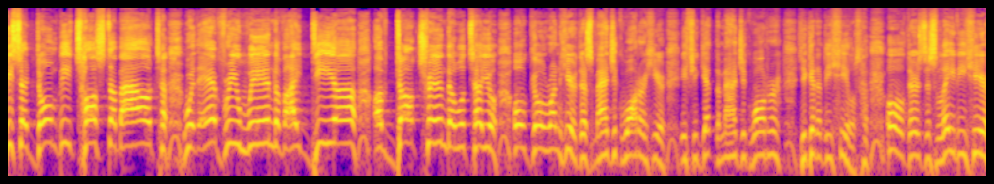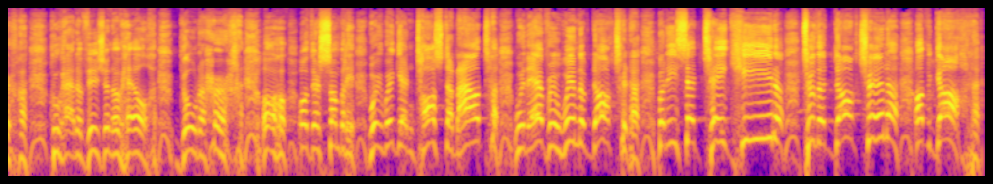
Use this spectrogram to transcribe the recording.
He said, Don't be tossed about with every wind of idea, of doctrine that will tell you, Oh, go run here. There's magic water here. If you get the magic water, you're going to be healed. Oh, there's this lady here who had a vision of hell. Go to her. Oh, oh there's somebody. We're, we're getting tossed about with every wind of doctrine but he said, Take heed to the doctrine of God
